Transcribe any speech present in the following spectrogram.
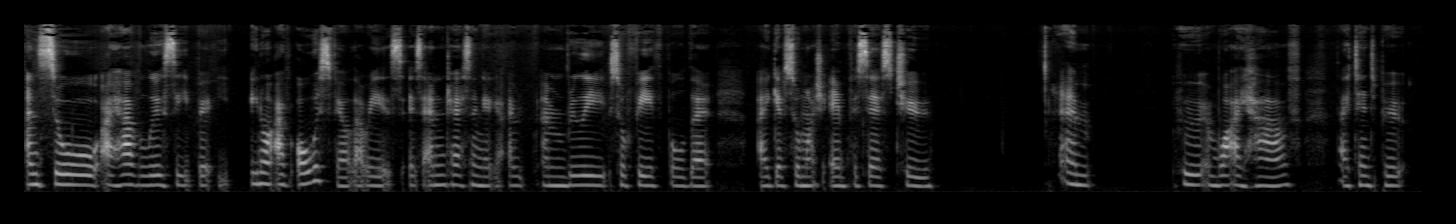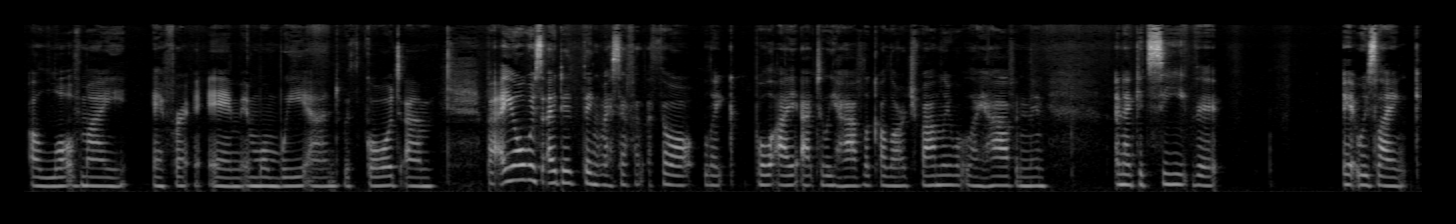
And so I have Lucy, but you know, I've always felt that way. It's it's interesting. I, I'm really so faithful that I give so much emphasis to um who and what I have. I tend to put a lot of my effort um in one way and with God. Um but I always I did think myself I thought like will I actually have like a large family? What will I have? And then and I could see that it was like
